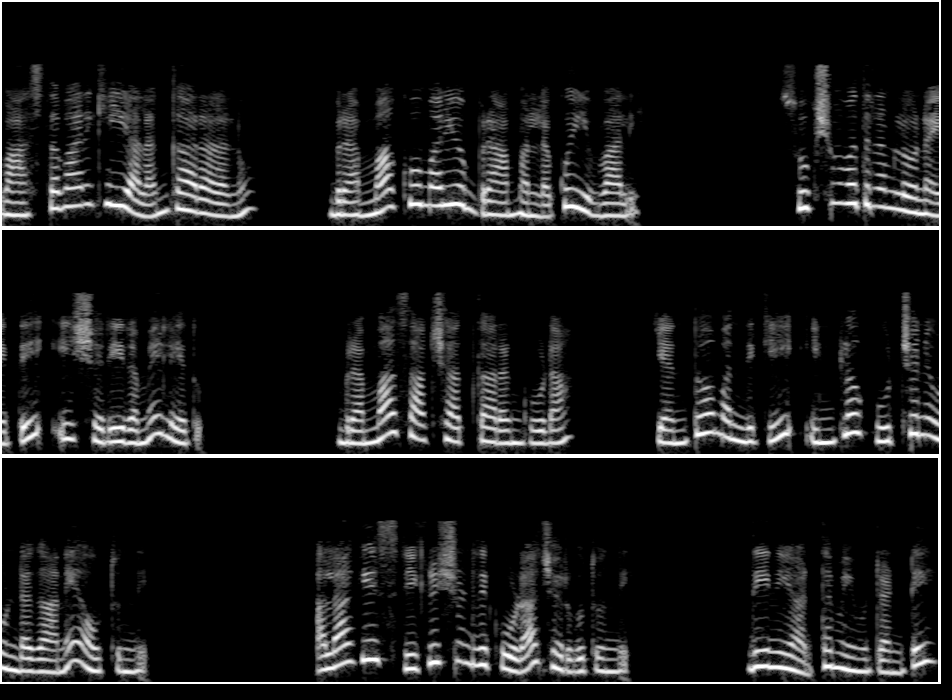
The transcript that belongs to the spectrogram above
వాస్తవానికి ఈ అలంకారాలను బ్రహ్మకు మరియు బ్రాహ్మణులకు ఇవ్వాలి. సూక్ష్మవతనంలోనైతే ఈ శరీరమే లేదు. బ్రహ్మ సాక్షాత్కారం కూడా ఎంతో మందికి ఇంట్లో కూర్చొని ఉండగానే అవుతుంది. అలాగే శ్రీకృష్ణుడిది కూడా జరుగుతుంది. దీని అర్థమేమిటంటే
